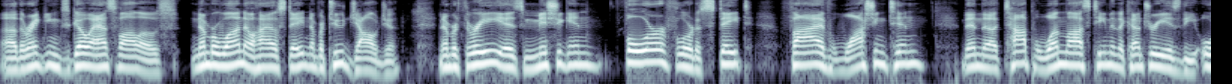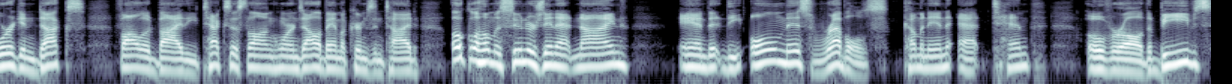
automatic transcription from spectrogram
uh, the rankings go as follows number one, Ohio State. Number two, Georgia. Number three is Michigan. Four, Florida State. Five, Washington. Then the top one loss team in the country is the Oregon Ducks, followed by the Texas Longhorns, Alabama Crimson Tide, Oklahoma Sooners in at nine, and the Ole Miss Rebels coming in at 10th overall. The Beavs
